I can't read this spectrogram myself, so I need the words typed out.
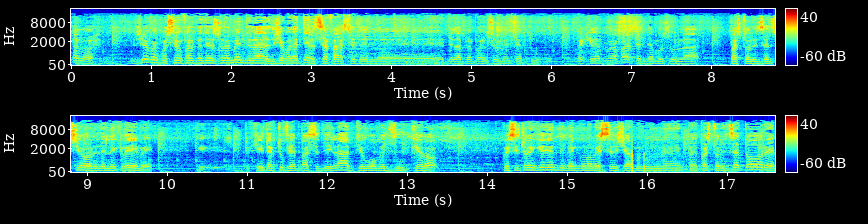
Allora, diciamo che possiamo far vedere solamente la, diciamo, la terza fase del, della preparazione del tartufo, perché la prima fase andiamo sulla pastorizzazione delle creme, perché i tartufi a base di latte, uovo e zucchero, questi tre ingredienti vengono messi diciamo, in un eh, pastorizzatore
